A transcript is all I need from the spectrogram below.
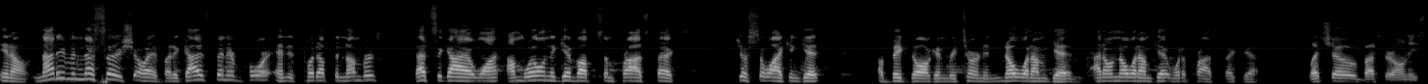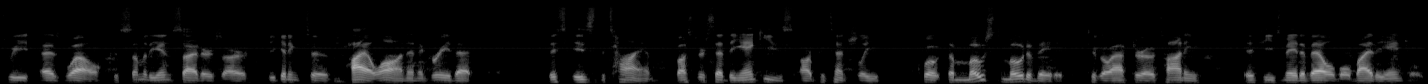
You know, not even necessarily Shohei, but a guy's been here before and has put up the numbers. That's the guy I want. I'm willing to give up some prospects just so I can get a big dog in return and know what I'm getting. I don't know what I'm getting with a prospect yet. Let's show Buster Olney's tweet as well, because some of the insiders are beginning to pile on and agree that this is the time. Buster said the Yankees are potentially, quote, the most motivated to go after Ohtani if he's made available by the Angels.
